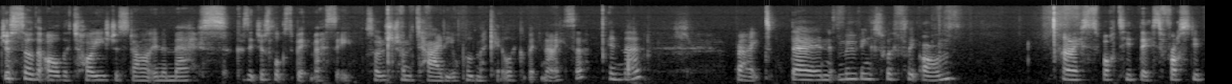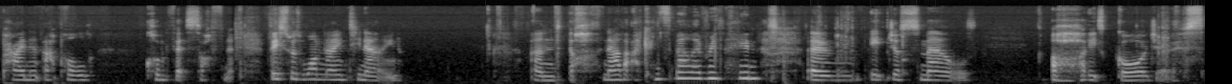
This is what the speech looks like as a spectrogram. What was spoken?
Just so that all the toys just aren't in a mess because it just looks a bit messy. So I'm just trying to tidy up and make it a little bit nicer in there. Right then moving swiftly on I spotted this frosted pine and apple comfort softener. This was 1.99 and oh, now that I can smell everything um, it just smells oh it's gorgeous.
